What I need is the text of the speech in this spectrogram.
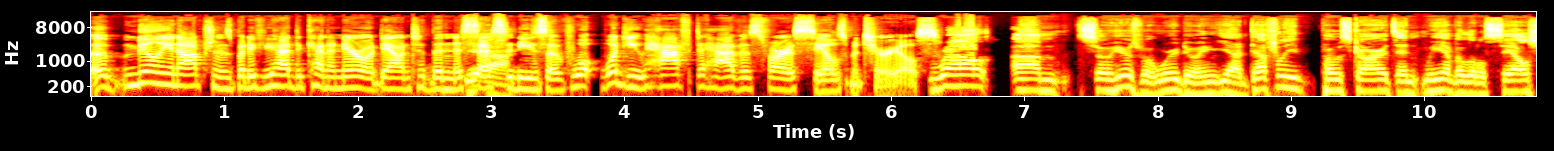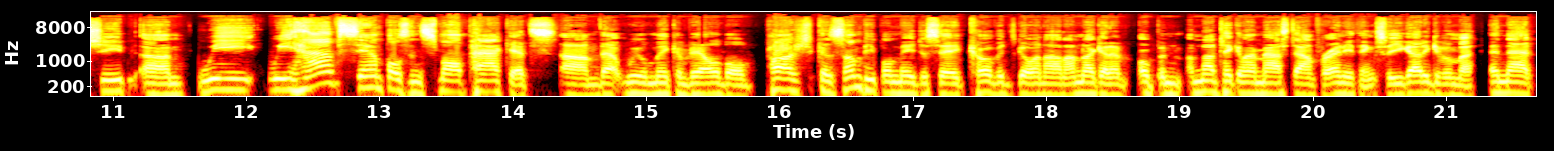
a million options, but if you had to kind of narrow it down to the necessities yeah. of what what do you have to have as far as sales materials? Well, um, so here's what we're doing. Yeah, definitely postcards, and we have a little sales sheet. Um, we we have samples in small packets um, that we'll make available. Because some people may just say COVID's going on. I'm not going to open. I'm not taking my mask down for anything. So you got to give them a and that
